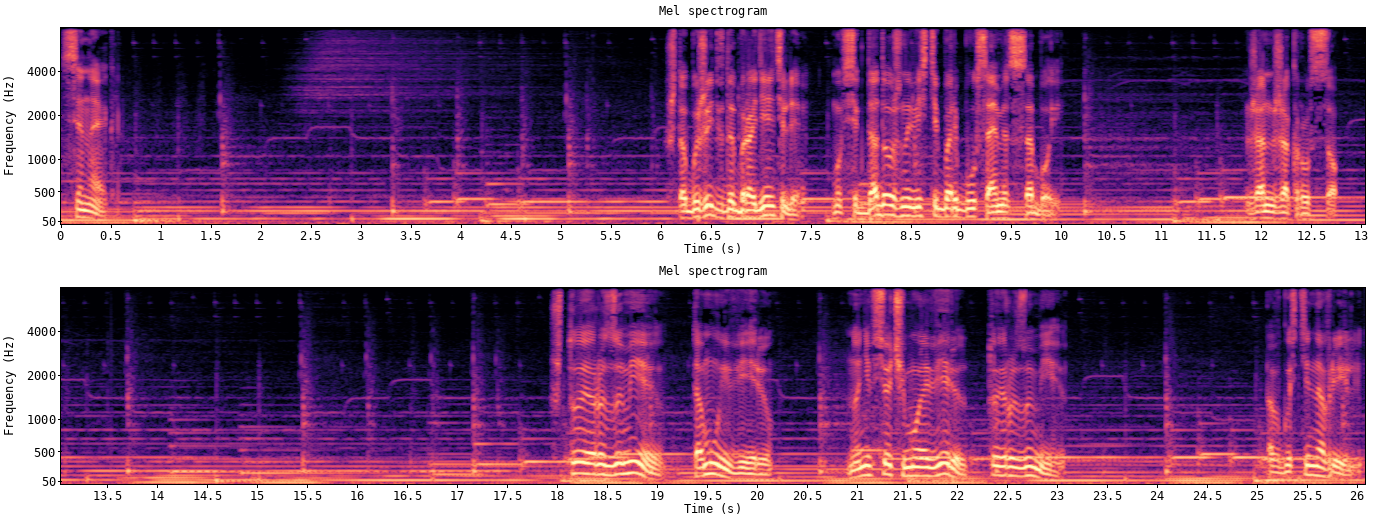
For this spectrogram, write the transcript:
Сенека Чтобы жить в добродетели, мы всегда должны вести борьбу сами с собой. Жан-Жак Руссо Что я разумею, тому и верю. Но не все, чему я верю, то и разумею. Августин Аврелий.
